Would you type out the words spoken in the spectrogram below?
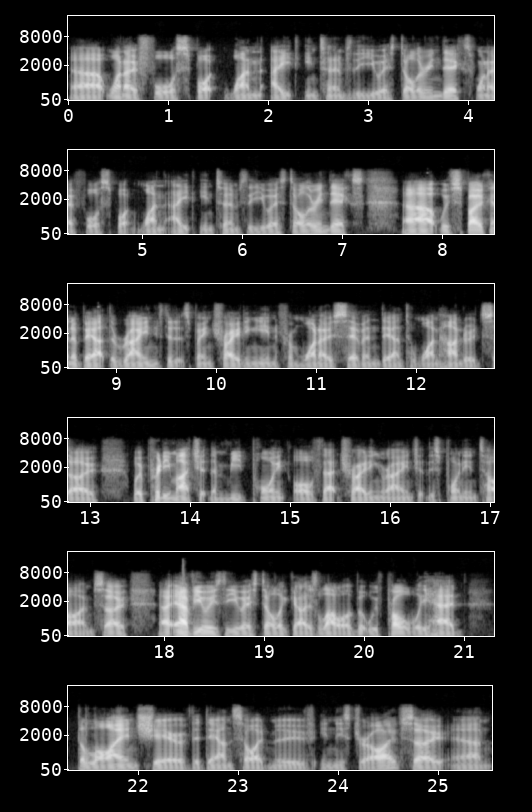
Uh, 104 spot 18 in terms of the US dollar index, 104 spot 18 in terms of the US dollar index. Uh, we've spoken about the range that it's been trading in from 107 down to 100, so we're pretty much at the midpoint of that trading range at this point in time. So uh, our view is the US dollar goes lower, but we've probably had the lion's share of the downside move in this drive. So um,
